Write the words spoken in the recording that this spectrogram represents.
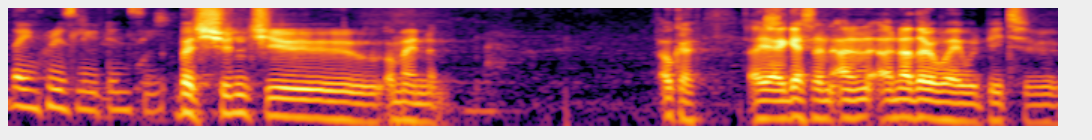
the increased latency. But shouldn't you? I mean, okay. I, I guess an, an, another way would be to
